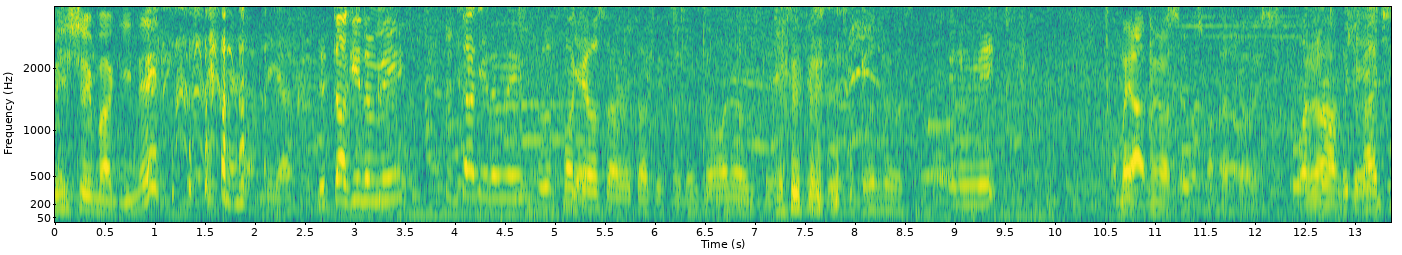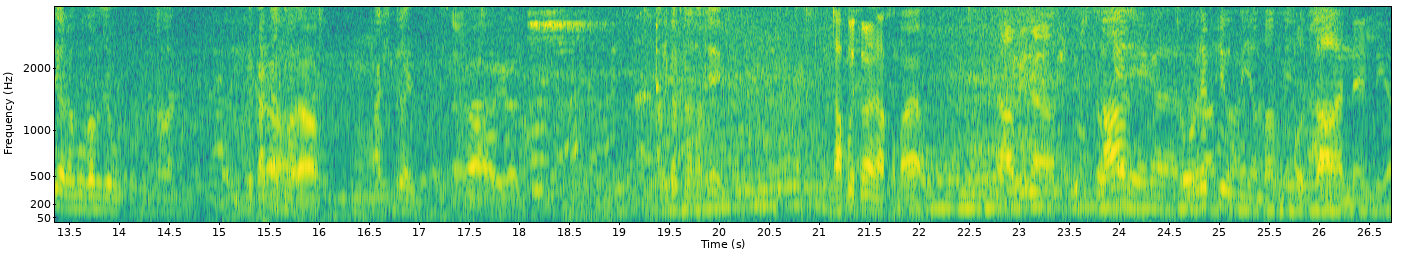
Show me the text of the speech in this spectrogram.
მე შემაგინე You talking to me? You talking to me? Who the fuck Yeah. else are you talking to? There's no one else here. talking to me? მე არ მევასება სხვათა შორის. რა ბიჭო, გააჩნია რა მუღამზე უყურებ რა. მე კაკას მაგ ტაქსი დრაივერი. რა რა არ გაქნანახე? ნახვით მე ნახო, მა. რავი რა. ძალიან დორე ფილმია მამე. ო ძალიან ნელია.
